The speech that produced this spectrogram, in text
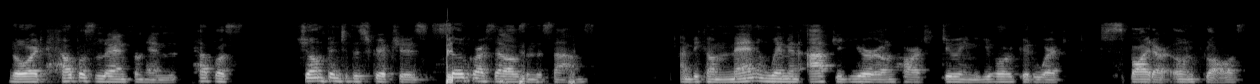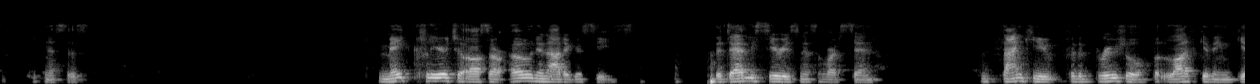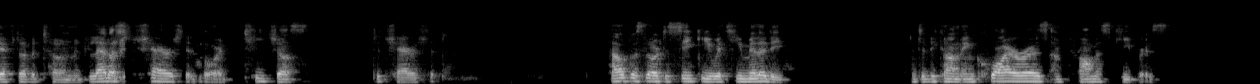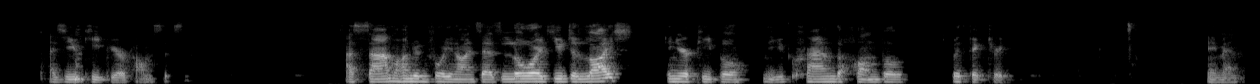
Lord, help us learn from him. Help us jump into the scriptures, soak ourselves in the Psalms, and become men and women after your own heart, doing your good work despite our own flaws and weaknesses. Make clear to us our own inadequacies, the deadly seriousness of our sin. And thank you for the brutal but life giving gift of atonement. Let us cherish it, Lord. Teach us to cherish it. Help us, Lord, to seek you with humility and to become inquirers and promise keepers as you keep your promises. As Psalm 149 says, Lord, you delight in your people, you crown the humble with victory. Amen.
